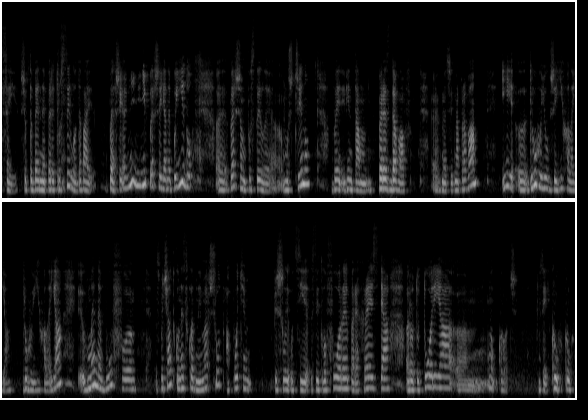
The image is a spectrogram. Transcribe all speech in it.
цей, щоб тебе не перетрусило, давай перше. Я ні, ні, ні, перше я не поїду. Е, Першим пустили мужчину, він там перездавав е, значить, на права. І другою вже їхала я. Другою їхала я. Е, В мене був е, спочатку нескладний маршрут, а потім пішли оці світлофори, перехрестя, рототорія. ем, Ну, коротше, цей круг, круг.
